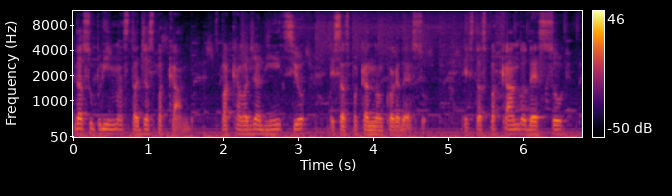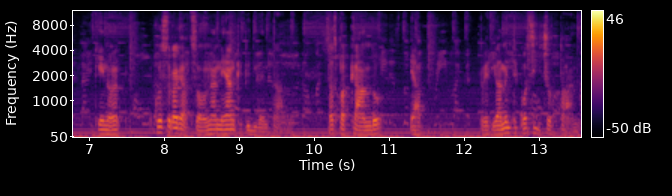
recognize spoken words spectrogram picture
da Supreme sta già spaccando. Spaccava già all'inizio e sta spaccando ancora adesso. E sta spaccando adesso che non... questo ragazzo non ha neanche più di 20 anni. Sta spaccando e ha praticamente quasi 18 anni.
